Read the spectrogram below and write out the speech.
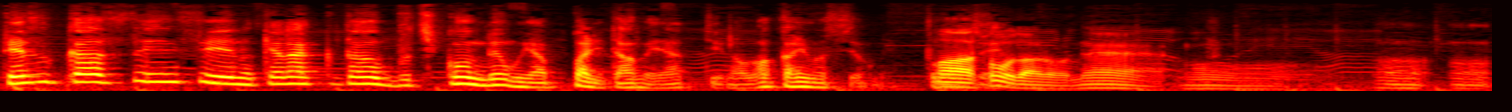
手塚先生のキャラクターをぶち込んでもやっぱりダメやっていうのはわかりますよね。まあ、そうだ。だろうね。うん。うんうんうんうん。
